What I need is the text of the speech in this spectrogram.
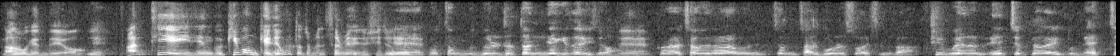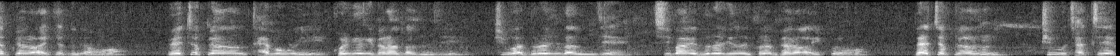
나눠보겠는데요. 예. 안티에이징 그 기본 개념부터 좀 설명해 주시죠. 예. 보통 뭐늘 듣던 얘기들이죠. 예. 그러나 저희들하고는 좀 잘 모를 수가 있습니다. 피부에는 외적 변화가 있고 내적 변화가 있거든요. 외적 변화는 대부분이 골격이 변한다든지 피부가 늘어진다든지 지방이 늘어지는 그런 변화가 있고요. 내적 변화는 피부 자체에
